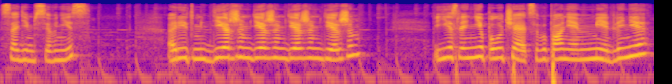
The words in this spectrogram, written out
Садимся вниз. Ритм держим, держим, держим, держим. Если не получается, выполняем медленнее –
